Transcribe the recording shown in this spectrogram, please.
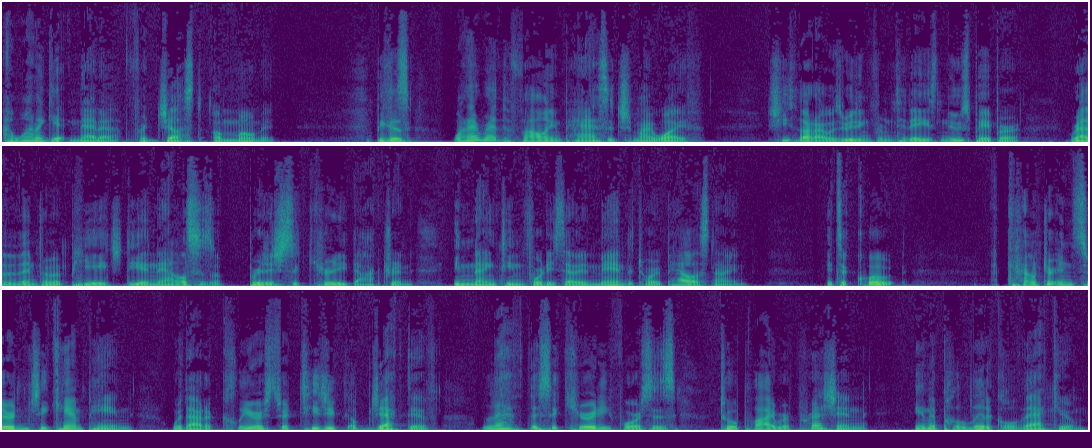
I want to get meta for just a moment. Because when I read the following passage to my wife, she thought I was reading from today's newspaper rather than from a PhD analysis of British security doctrine in 1947 Mandatory Palestine. It's a quote A counterinsurgency campaign without a clear strategic objective left the security forces to apply repression in a political vacuum.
